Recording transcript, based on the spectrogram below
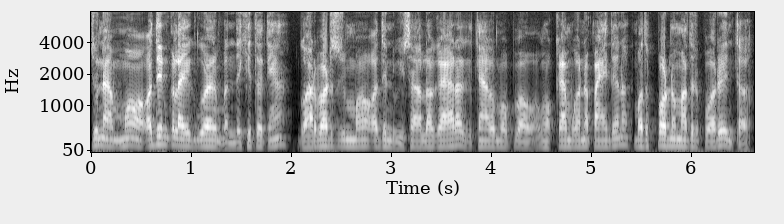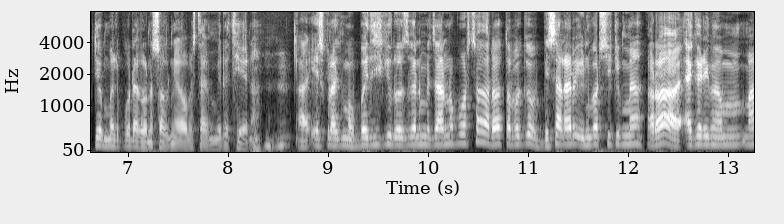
जुन म अध्ययनको लागि गएँ भनेदेखि त त्यहाँ घरबाट चाहिँ म अध्ययन भिसा लगाएर त्यहाँ म काम गर्न पाइँदैन। म त पढ्नु मात्रै पऱ्यो नि त। त्यो मैले पुरा गर्न सक्ने अवस्था मेरो थिएन। यसको लागि म वैदेशिक रोजगारमा जानुपर्छ र तपाईँको विशाल युनिभर्सिटीमा र एकाडेमीमा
